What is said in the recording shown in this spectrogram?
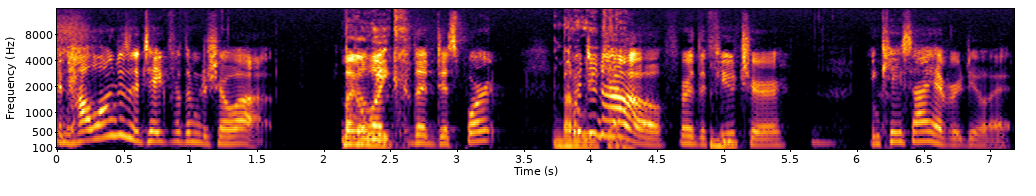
And how long does it take for them to show up? Like the, a like week. the Dysport. About a Good week, to yeah. know for the future, in case I ever do it.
